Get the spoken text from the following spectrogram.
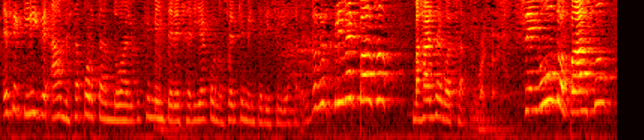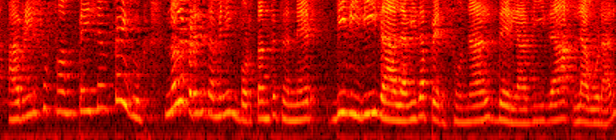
ese clic de, ah, me está aportando algo que me interesaría conocer, que me interesaría saber. Entonces, primer paso, bajarse WhatsApp. WhatsApp. Segundo paso, abrir su fanpage en Facebook. ¿No le parece también importante tener dividida la vida personal de la vida laboral?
